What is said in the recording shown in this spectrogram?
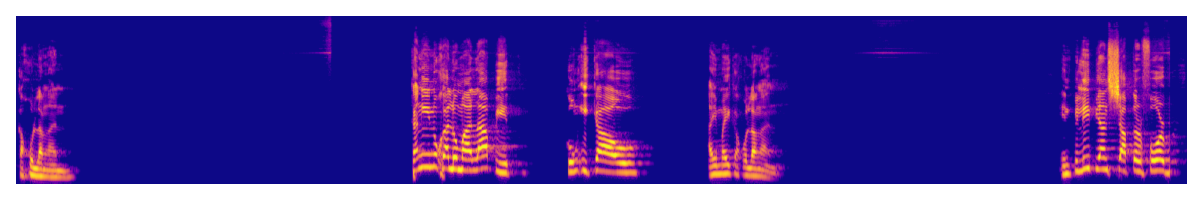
kakulangan? Kanino ka lumalapit kung ikaw ay may kakulangan? In Philippians chapter 4 verse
